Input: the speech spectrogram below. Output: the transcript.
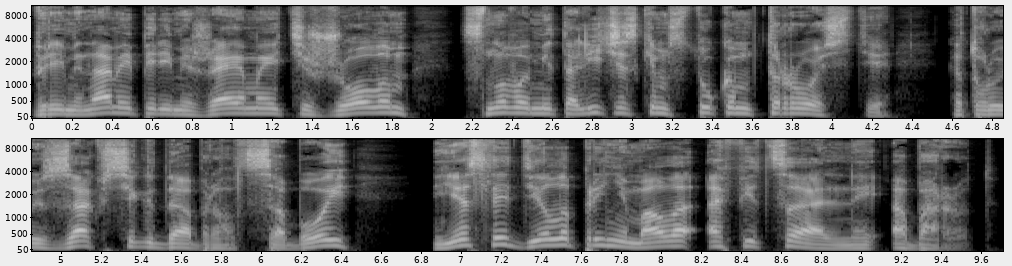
временами перемежаемое тяжелым, снова металлическим стуком трости, которую Зак всегда брал с собой, если дело принимало официальный оборот.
